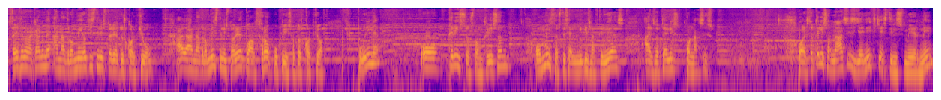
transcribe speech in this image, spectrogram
θα ήθελα να κάνουμε αναδρομή όχι στην ιστορία του Σκορπιού αλλά αναδρομή στην ιστορία του ανθρώπου πίσω από το Σκορπιό που είναι ο Κρίσος των Κρίσων, ο μύθος της ελληνικής ναυτιλίας, Αριστοτέλης Ωνάσης. Ο Αριστοτέλης Ωνάσης γεννήθηκε στην Σμύρνη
